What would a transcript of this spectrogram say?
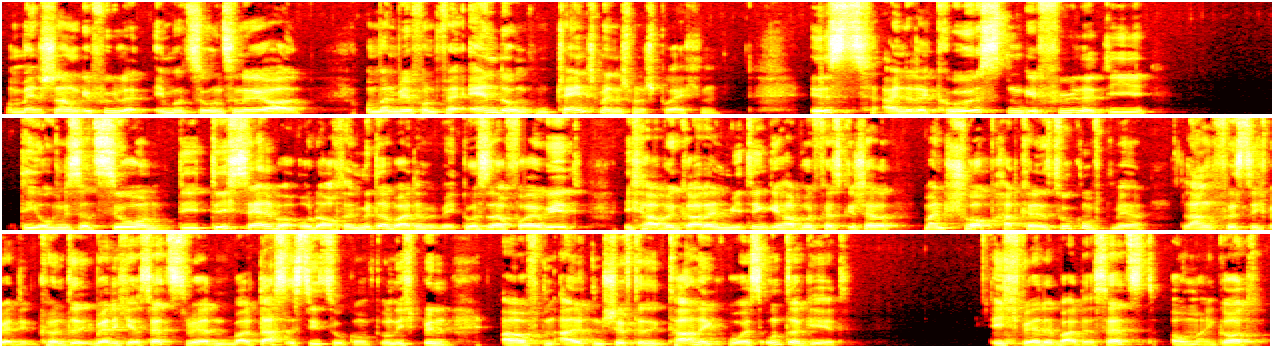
Und Menschen haben Gefühle. Emotionen sind real. Und wenn wir von Veränderung, vom Change Management sprechen, ist eine der größten Gefühle, die die Organisation, die dich selber oder auch deinen Mitarbeiter bewegt. Du hast es auch vorher erwähnt, ich habe gerade ein Meeting gehabt, wo ich festgestellt habe, mein Job hat keine Zukunft mehr. Langfristig werde, könnte, werde ich ersetzt werden, weil das ist die Zukunft. Und ich bin auf dem alten Schiff der Titanic, wo es untergeht. Ich werde bald ersetzt. Oh mein Gott.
